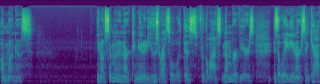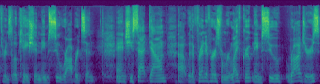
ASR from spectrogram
among us? You know, someone in our community who's wrestled with this for the last number of years is a lady in our St. Catharines location named Sue Robertson. And she sat down uh, with a friend of hers from her life group named Sue Rogers,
